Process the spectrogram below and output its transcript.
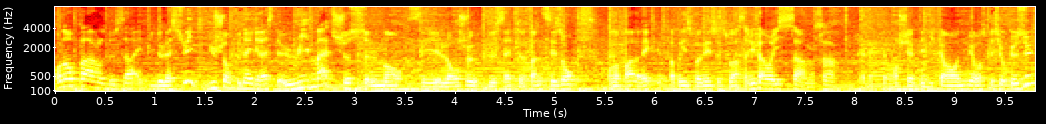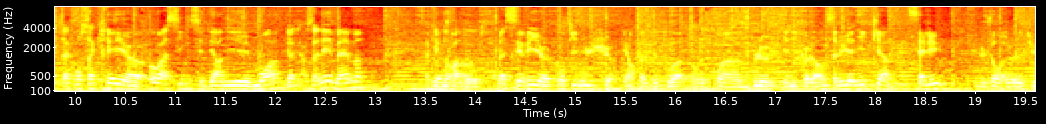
On en parle de ça et puis de la suite du championnat. Il reste 8 matchs seulement. C'est l'enjeu de cette fin de saison. On en parle avec Fabrice Bonnet ce soir. Salut Fabrice. Bonsoir. Rédacteur en chef des différents numéros spéciaux que Zut a consacré euh, au Racing ces derniers mois, dernières années même. D'autres. La série euh, continue. Et en face de toi, dans le coin bleu, Yannick Hollande. Salut Yannick. Salut. Le jour, tu,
